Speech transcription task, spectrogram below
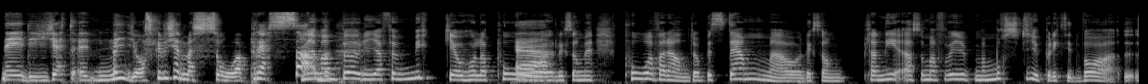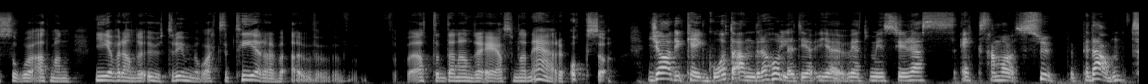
Nej, det är jätte... Nej, jag skulle känna mig så pressad. När man börjar för mycket och hålla på Äh. liksom, med- på varandra och bestämma och liksom planera. Alltså man, ju, man måste ju på riktigt vara så att man ger varandra utrymme och accepterar att den andra är som den är också. Ja, det kan ju gå åt andra hållet. Jag, jag vet min syrras ex, han var superpedant.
